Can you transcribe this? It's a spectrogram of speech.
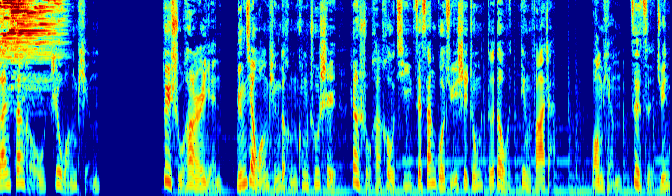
安三侯之王平。对蜀汉而言，名将王平的横空出世，让蜀汉后期在三国局势中得到稳定发展。王平字子君，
